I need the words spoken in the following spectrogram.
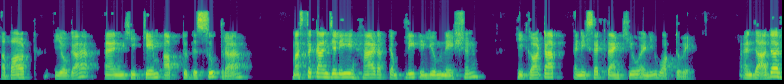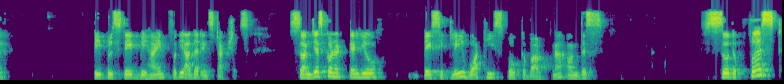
about yoga and he came up to the sutra, Mastakanjali had a complete illumination. He got up and he said, Thank you, and he walked away. And the other people stayed behind for the other instructions. So I'm just going to tell you basically what he spoke about now on this. So the first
